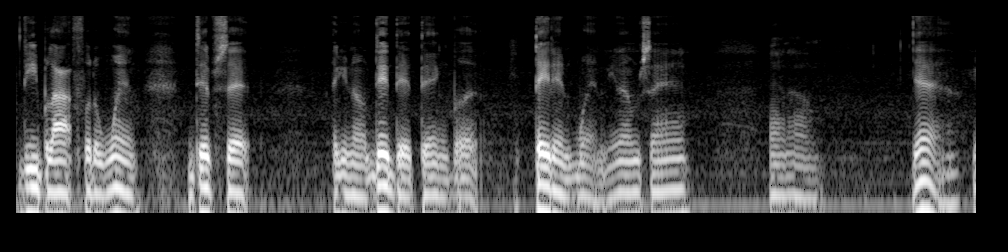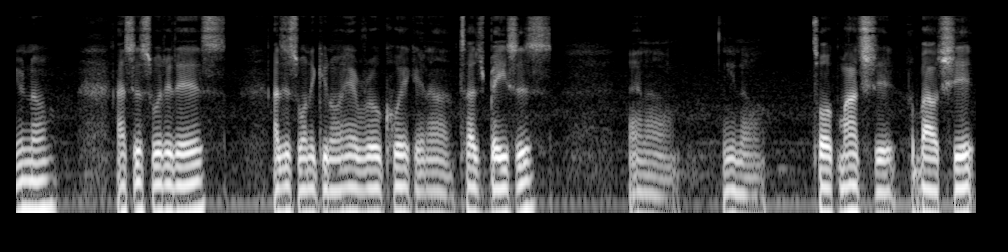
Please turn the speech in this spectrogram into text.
D Block for the win. Dipset, you know, did their thing, but they didn't win, you know what I'm saying? And um, yeah, you know, that's just what it is. I just want to get on here real quick and uh, touch bases and, um, you know, talk my shit about shit.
